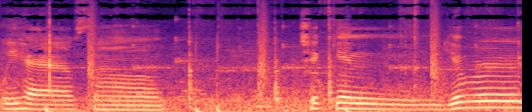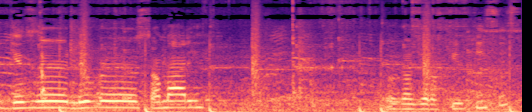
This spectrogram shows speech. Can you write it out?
We have some chicken giver, gizzard, liver, somebody. We're gonna get a few pieces.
